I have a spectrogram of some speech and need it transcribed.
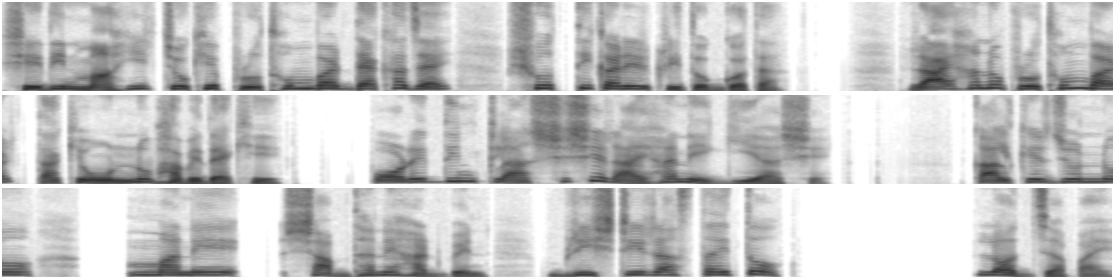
সেদিন মাহির চোখে প্রথমবার দেখা যায় সত্যিকারের কৃতজ্ঞতা। রায়হানও প্রথমবার তাকে অন্যভাবে দেখে। পরের দিন ক্লাস শেষে রায়হান এগিয়ে আসে। কালকের জন্য মানে সাবধানে হাঁটবেন। বৃষ্টির রাস্তায় তো লজ্জা পায়।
